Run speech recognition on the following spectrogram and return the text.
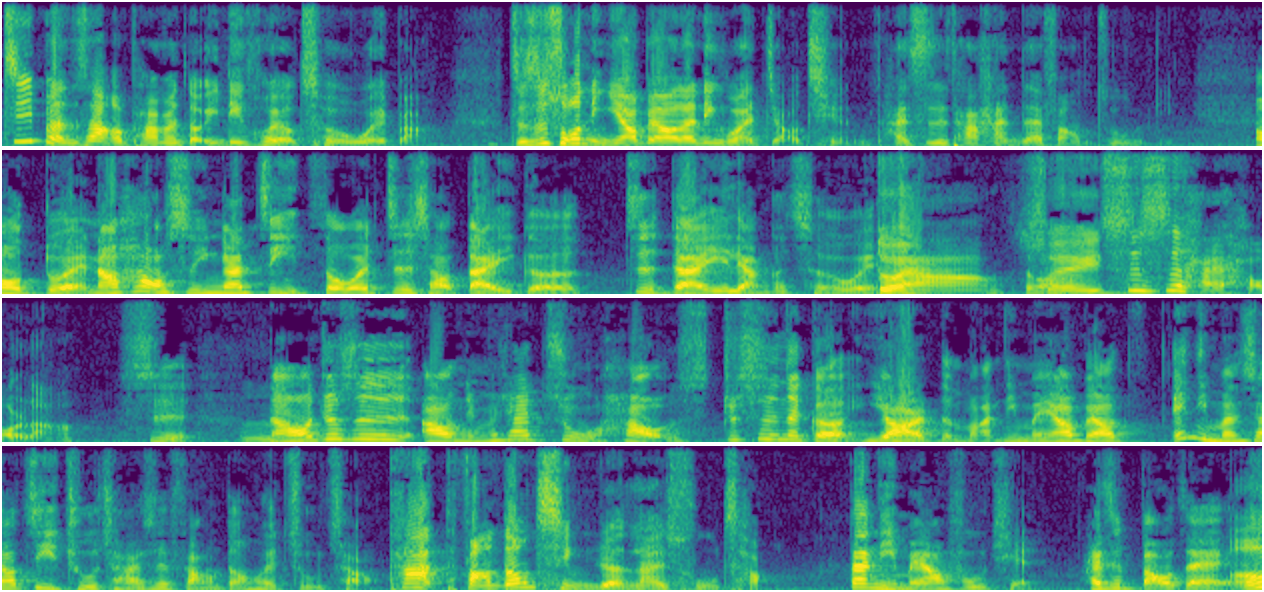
基本上 apartment 都一定会有车位吧，只是说你要不要再另外缴钱，还是它含在房租里？哦，对，然后 house 应该自己都会至少带一个，自带一两个车位。对啊，对所以是是还好啦。是，嗯然后就是哦，你们现在住 house 就是那个 yard 嘛，你们要不要？哎，你们是要自己除草还是房东会除草？他房东请人来除草，但你们要付钱，还是包在？哦，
